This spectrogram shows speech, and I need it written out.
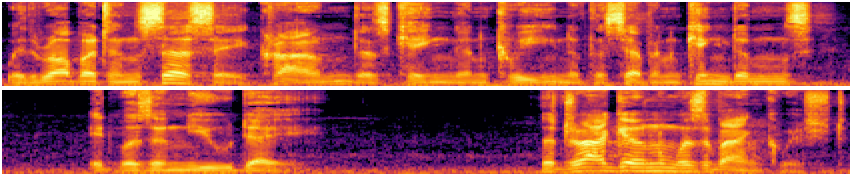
With Robert and Cersei crowned as king and queen of the Seven Kingdoms, it was a new day. The dragon was vanquished,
